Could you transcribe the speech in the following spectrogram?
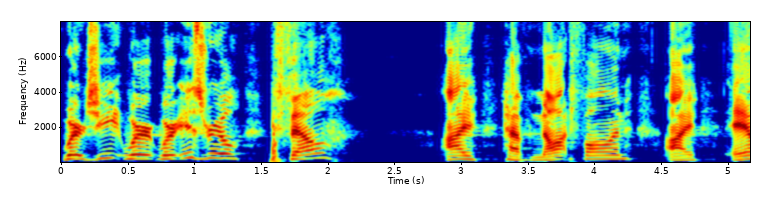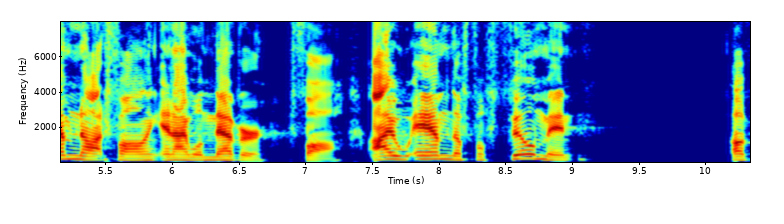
Where, G, where, where Israel fell, I have not fallen, I am not falling, and I will never fall. I am the fulfillment of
